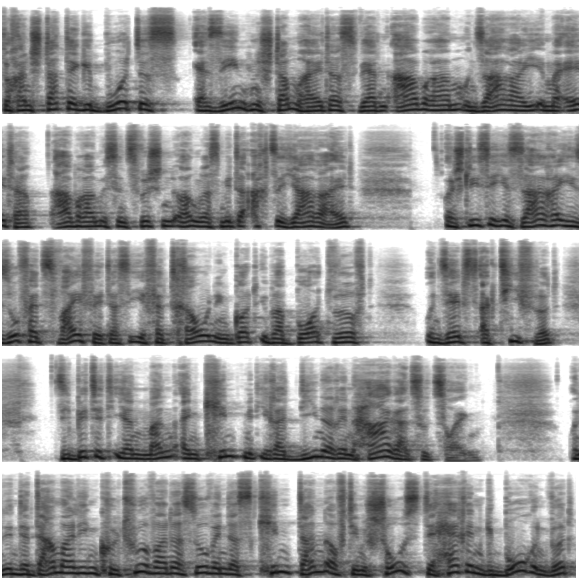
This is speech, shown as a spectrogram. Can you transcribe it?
Doch anstatt der Geburt des ersehnten Stammhalters werden Abraham und Sarai immer älter. Abraham ist inzwischen irgendwas Mitte 80 Jahre alt. Und schließlich ist Sarai so verzweifelt, dass sie ihr Vertrauen in Gott über Bord wirft und selbst aktiv wird. Sie bittet ihren Mann, ein Kind mit ihrer Dienerin Hagar zu zeugen. Und in der damaligen Kultur war das so, wenn das Kind dann auf dem Schoß der Herrin geboren wird,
